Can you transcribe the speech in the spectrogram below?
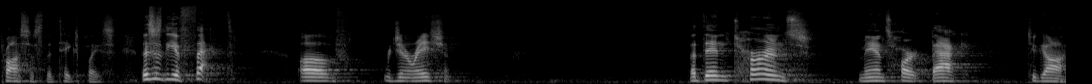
process that takes place. This is the effect of regeneration that then turns man's heart back to God.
